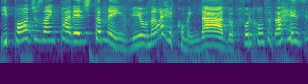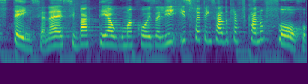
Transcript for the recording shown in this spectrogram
E pode usar em parede também, viu? Não é recomendado por conta da resistência, né? Se bater alguma coisa ali, isso foi pensado para ficar no forro.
